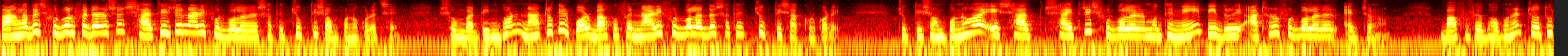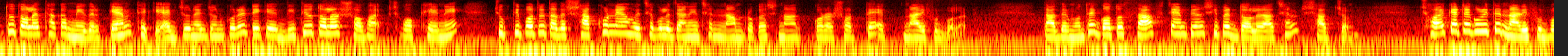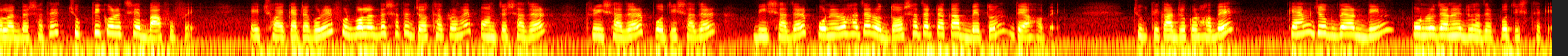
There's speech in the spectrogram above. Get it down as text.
Bangladesh football federation সাঁত্রিশ জন নারী ফুটবলারের সাথে চুক্তি সম্পন্ন করেছে। সোমবার দিনভর নাটকের পর বাফুফে নারী ফুটবলারদের সাথে চুক্তি স্বাক্ষর করে। চুক্তি সম্পন্ন হয় এই সাঁত্রিশ ফুটবলারের মধ্যে নেই, বিদ্রোহী আঠারো ফুটবলারের একজনও। বাফুফে ভবনের চতুর্থ তলায় থাকা মেয়েদের ক্যাম্প থেকে একজন একজন করে ডেকে দ্বিতীয় তলার সভা কক্ষে এনে চুক্তিপত্রে তাদের স্বাক্ষর নেওয়া হয়েছে বলে জানিয়েছেন নাম প্রকাশ না করার শর্তে এক নারী ফুটবলার। তাদের মধ্যে গত সাফ চ্যাম্পিয়নশিপের দলের আছেন সাতজন। ছয় ক্যাটাগরিতে নারী ফুটবলারদের সাথে চুক্তি করেছে বাফুফে। এই ছয় ক্যাটাগরির ফুটবলারদের সাথে যথাক্রমে পঞ্চাশ হাজার, ত্রিশ হাজার, পঁচিশ হাজার, বিশ হাজার, পনেরো হাজার ও দশ হাজার টাকা বেতন দেয়া হবে। চুক্তি কার্যকর হবে ক্যাম্প যোগ দেওয়ার দিন পনেরো জানুয়ারি দুই হাজার পঁচিশ থেকে।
